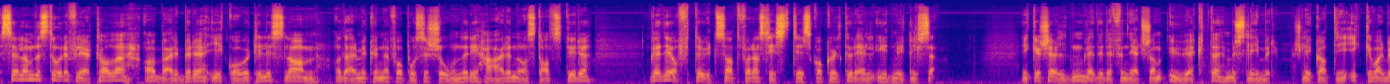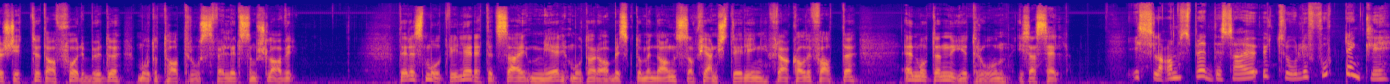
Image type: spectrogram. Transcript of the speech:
Selv om det store flertallet av berbere gikk over til islam og dermed kunne få posisjoner i hæren og statsstyret, ble de ofte utsatt for rasistisk og kulturell ydmykelse. Ikke sjelden ble de definert som uekte muslimer, slik at de ikke var beskyttet av forbudet mot å ta trosfeller som slaver. Deres motvilje rettet seg mer mot arabisk dominans og fjernstyring fra kalifatet enn mot den nye troen i seg selv. Islam spredde seg jo utrolig fort, egentlig,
